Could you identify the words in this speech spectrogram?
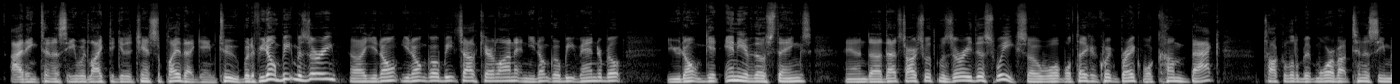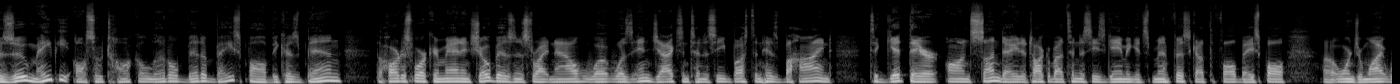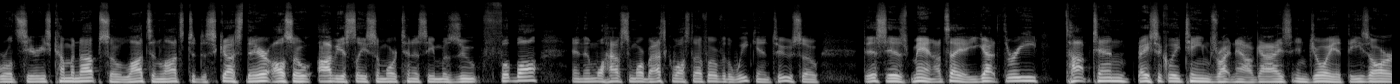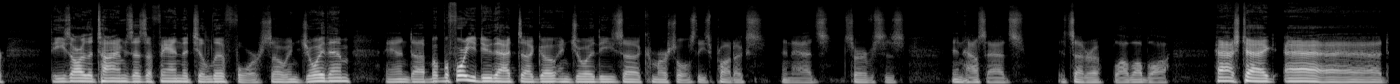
I think Tennessee would like to get a chance to play that game too. But if you don't beat Missouri, uh, you don't you don't go beat South Carolina, and you don't go beat Vanderbilt, you don't get any of those things, and uh, that starts with Missouri this week. So we'll we'll take a quick break. We'll come back. Talk a little bit more about Tennessee, Mizzou, maybe also talk a little bit of baseball because Ben, the hardest working man in show business right now, was in Jackson, Tennessee, busting his behind to get there on Sunday to talk about Tennessee's game against Memphis. Got the fall baseball uh, orange and white World Series coming up, so lots and lots to discuss there. Also, obviously, some more Tennessee Mizzou football, and then we'll have some more basketball stuff over the weekend too. So this is man, I'll tell you, you got three top ten basically teams right now, guys. Enjoy it. These are these are the times as a fan that you live for. So enjoy them. And uh, but before you do that, uh, go enjoy these uh, commercials, these products and ads, services, in-house ads, etc. Blah blah blah. Hashtag ad.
